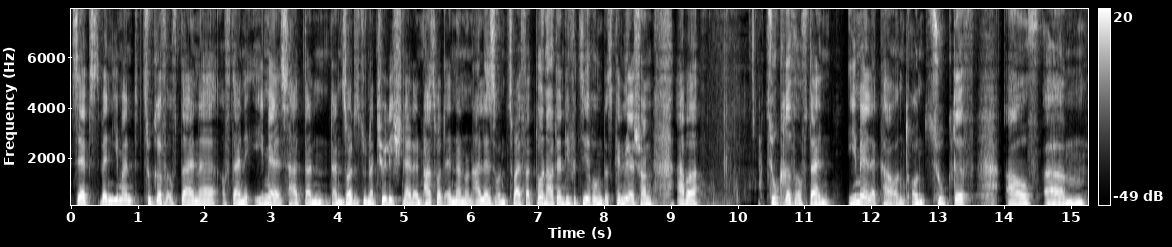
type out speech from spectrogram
selbst wenn jemand Zugriff auf deine auf deine E-Mails hat, dann dann solltest du natürlich schnell dein Passwort ändern und alles und Zwei-Faktoren-Authentifizierung, das kennen wir ja schon, aber Zugriff auf deinen E-Mail-Account und Zugriff auf, ähm,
